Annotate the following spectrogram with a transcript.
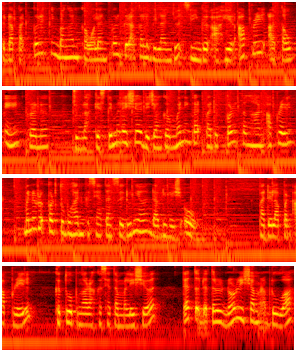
terdapat pertimbangan kawalan pergerakan lebih lanjut sehingga akhir April atau Mei kerana jumlah kes di Malaysia dijangka meningkat pada pertengahan April menurut Pertubuhan Kesihatan Sedunia WHO. Pada 8 April, Ketua Pengarah Kesihatan Malaysia, Datuk Dr. Nur Hisham Abdullah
